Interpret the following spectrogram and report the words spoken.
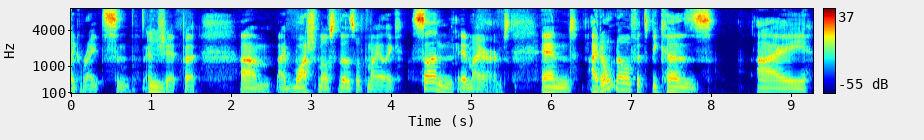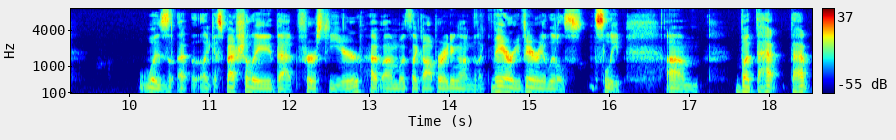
like rights and and shit, but. Um, I watched most of those with my like son in my arms, and I don't know if it's because I was uh, like especially that first year um, was like operating on like very very little s- sleep. Um, but that that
